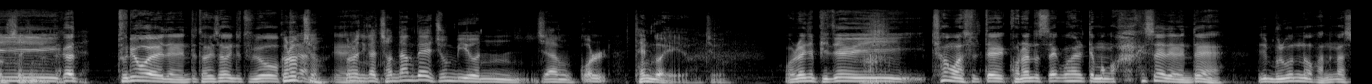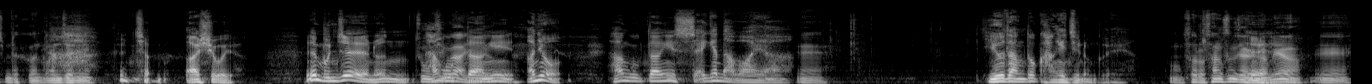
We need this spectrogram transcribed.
없어진 것 같아요. 두려워야 되는데 더 이상 이제 두려워. 그렇죠. 그러니까 전당대 준비위원장 꼴 된 거예요. 지금. 원래 이제 비대위 처음 왔을 때 권한도 세고 할 때 뭔가 확 했어야 되는데 이제 물 건너 가는 것 같습니다. 그건 완전히. 참 아쉬워요. 근데 문제는 한국당이 아니요. 한국당이 세게 나와야 예. 여당도 강해지는 거예요. 어, 서로 상승작용하며 예.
